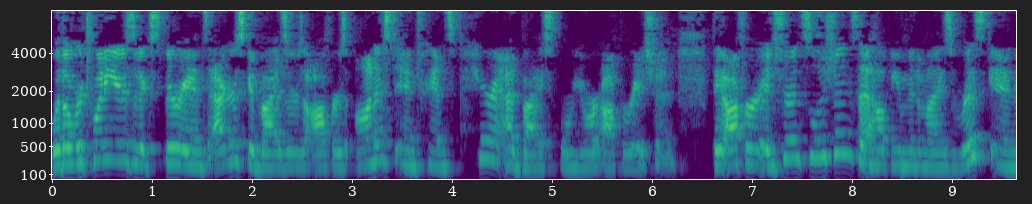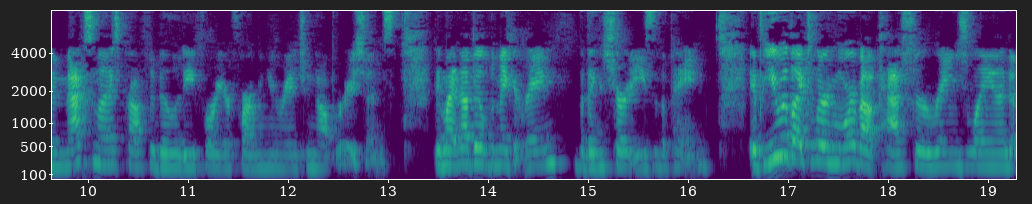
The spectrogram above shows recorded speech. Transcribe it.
With over 20 years of experience, AgRisk Advisors offers honest and transparent advice for your operation. They offer insurance solutions that help you minimize risk and maximize profitability for your farming and ranching operations. They might not be able to make it rain, but they can sure ease the pain. If you would like to learn more about pasture, rangeland,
